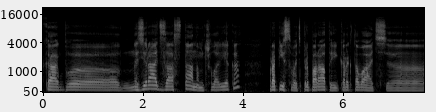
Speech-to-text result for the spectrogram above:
каб э, назіраць за станам чалавека прапісваць прэпараты і карэктаваць э,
